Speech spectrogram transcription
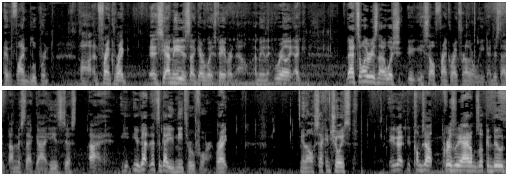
They have a fine blueprint, uh, and Frank Reich. Is, I mean, he's like everybody's favorite now. I mean, really, like that's the only reason I wish you, saw Frank Reich for another week. I just I, I miss that guy. He's just I he, you got that's the guy you need to root for, right? You know, second choice. He comes out Grizzly Adams looking dude,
